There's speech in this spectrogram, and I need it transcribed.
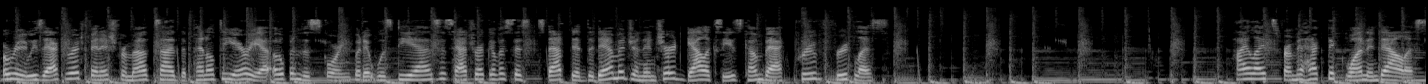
Urruti's accurate finish from outside the penalty area opened the scoring but it was Diaz's hat-trick of assists that did the damage and ensured Galaxy's comeback proved fruitless. Highlights from a hectic one in Dallas.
